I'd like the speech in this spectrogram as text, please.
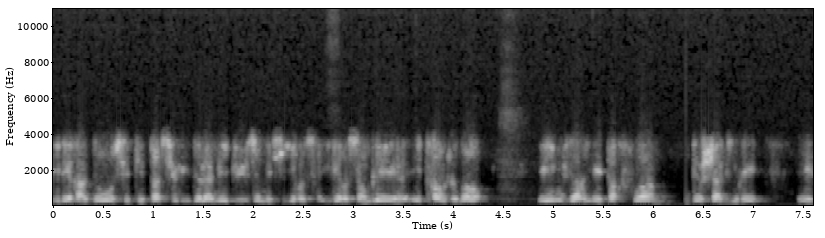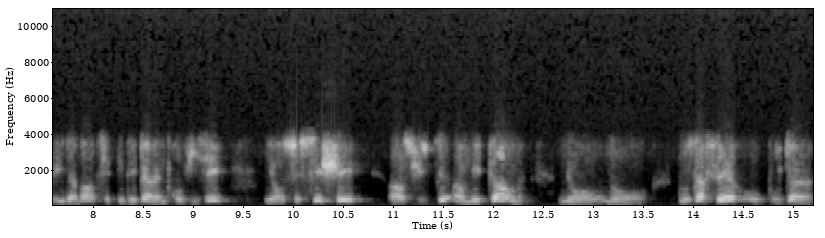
Et les radeaux, c'était pas celui de la méduse, mais il y ressemblait euh, étrangement. Et il nous arrivait parfois de chavirer. évidemment, c'était des bains improvisés. Et on se séchait ensuite en mettant nos, affaires au bout d'un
